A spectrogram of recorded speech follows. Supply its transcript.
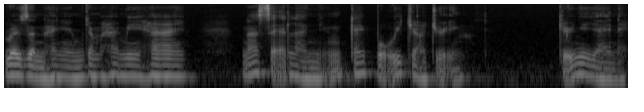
version 2022 nó sẽ là những cái buổi trò chuyện kiểu như vậy này.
